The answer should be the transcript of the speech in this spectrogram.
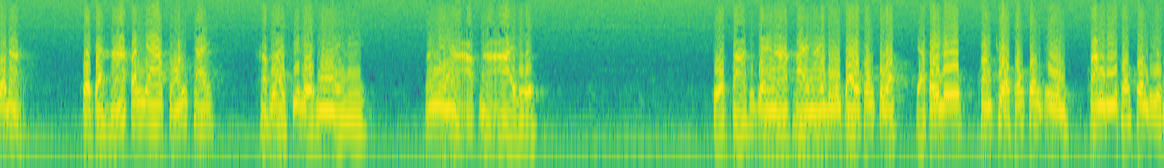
ก็ได้แต่จะหาปัญญาสอนใจ ขับไล่กิเลสมันไม่มี มันไม่น่าอับน่าอายหรือตรวจตาที่เจนาภายในดูใจของตัว อย่าไปดูความชั่วของคนอื่น ความดีของคนอื่น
